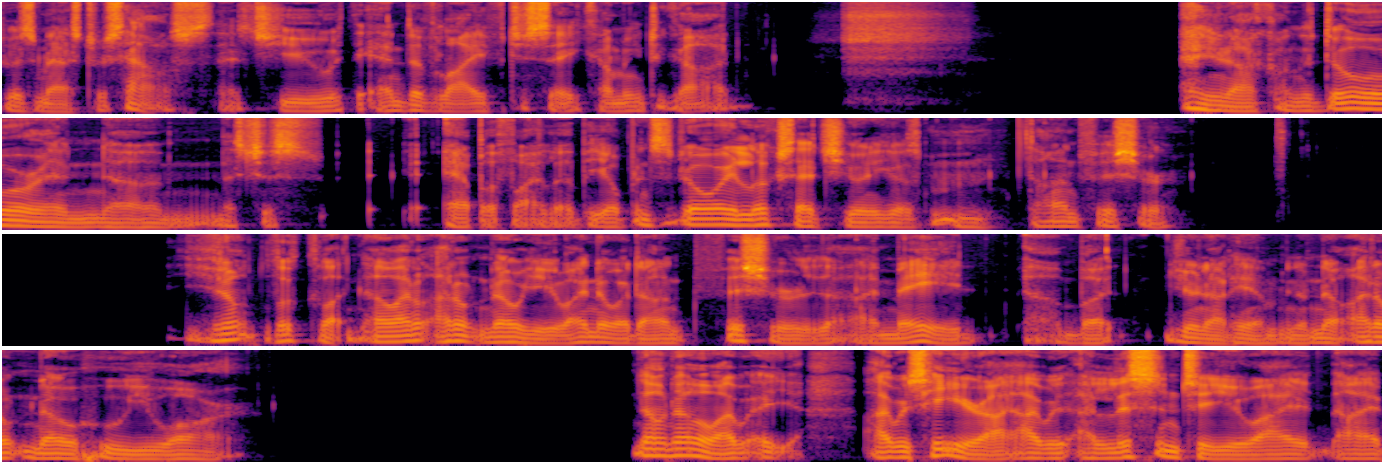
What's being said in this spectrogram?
to his master's house. That's you at the end of life, to say, coming to God. And you knock on the door, and um, let's just amplify a little. He opens the door, he looks at you, and he goes, hmm, Don Fisher. You don't look like, no, I don't, I don't know you. I know a Don Fisher that I made, uh, but you're not him. You know, no, I don't know who you are. No, no, I, I was here. I, I, I listened to you. I, I,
